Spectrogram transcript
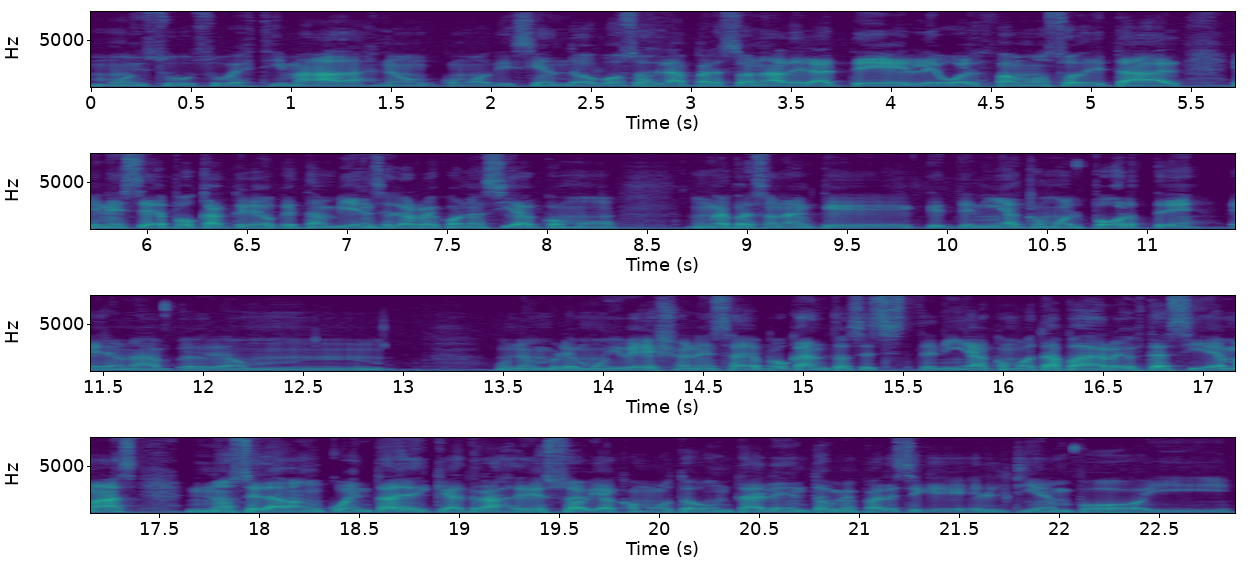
muy subestimadas, ¿no? Como diciendo, vos sos la persona de la tele o el famoso de tal. En esa época creo que también se lo reconocía como una persona que, que tenía como el porte, era, una, era un, un hombre muy bello en esa época, entonces tenía como tapa de revistas y demás, no se daban cuenta de que atrás de eso había como todo un talento, me parece que el tiempo y,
